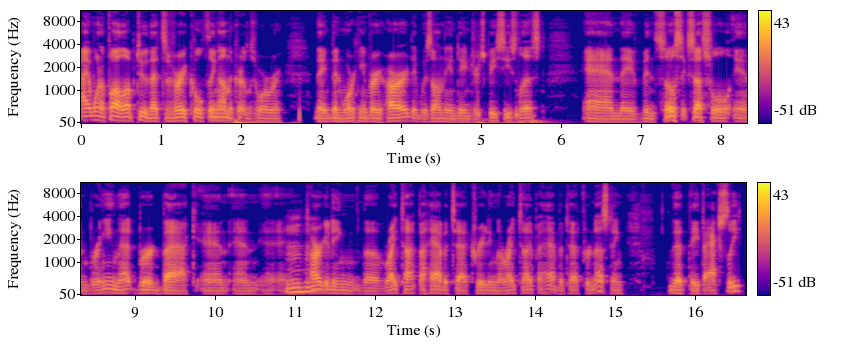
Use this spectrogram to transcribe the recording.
I want to follow up too. That's a very cool thing on the Kirtland's warbler. They've been working very hard. It was on the endangered species list and they've been so successful in bringing that bird back and and, and Mhm. targeting the right type of habitat, creating the right type of habitat for nesting, that they've actually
